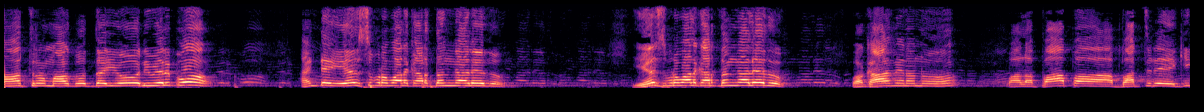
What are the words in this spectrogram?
మాత్రం మాకొద్దయ్యో నువ్వు వెళ్ళిపో. అంటే యేసుప్రభు వాళ్ళకి అర్థం కాలేదు. యేసుప్రభు వాళ్ళకి అర్థం కాలేదు. ఒక ఆమె నన్ను వాళ్ళ పాప బర్త్డేకి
